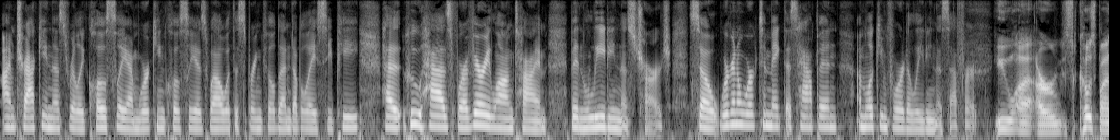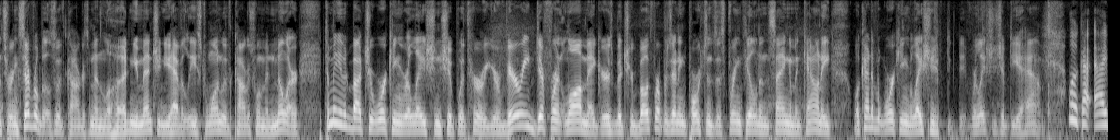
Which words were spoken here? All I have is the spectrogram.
I'm tracking this really closely. I'm working closely as well with the Springfield NAACP, who has for a very long time been leading this charge. So we're going to work to make this happen. I'm looking forward to leading this effort. You uh, are co sponsoring several bills with Congressman LaHood, and you mentioned you have at least one with Congresswoman Miller. Tell me a bit about your working relationship with her. You're very different lawmakers, but you're both representing portions of Springfield and Sangamon County. What kind of a working relationship relationship do you have? Look, I, I,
